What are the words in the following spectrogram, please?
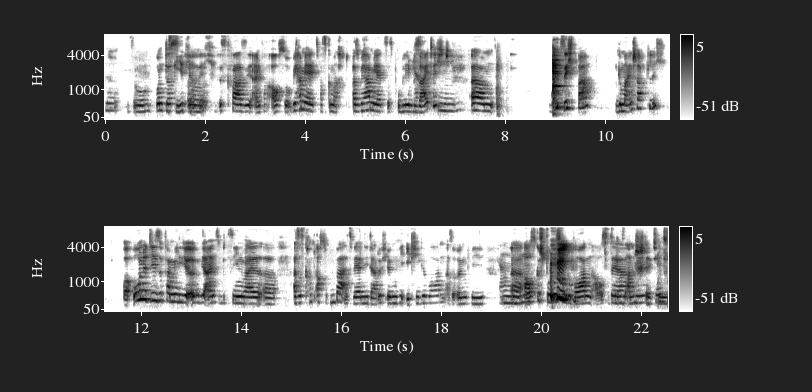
Ja. So. Und Das das, geht ja äh, nicht. ist quasi einfach auch so. Wir haben ja jetzt was gemacht. Also wir haben jetzt das Problem Ja. beseitigt. Mhm. Ähm, gut sichtbar, gemeinschaftlich, ohne diese Familie irgendwie einzubeziehen, weil äh, also es kommt auch so rüber, als wären die dadurch irgendwie icky geworden, also irgendwie Ja. Mhm. äh, ausgestoßen geworden aus der das ansteckend.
